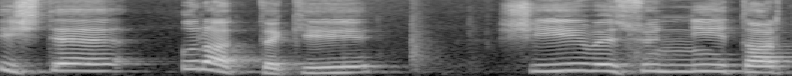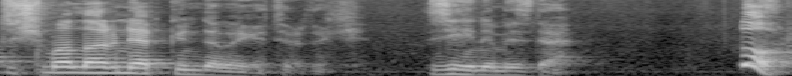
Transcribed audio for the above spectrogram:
işte Irak'taki Şii ve Sünni tartışmalarını hep gündeme getirdik zihnimizde. Doğru.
